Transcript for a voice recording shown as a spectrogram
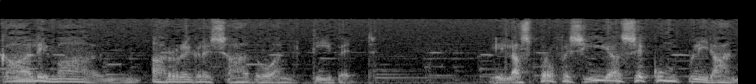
Calimán ha regresado al Tíbet y las profecías se cumplirán.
